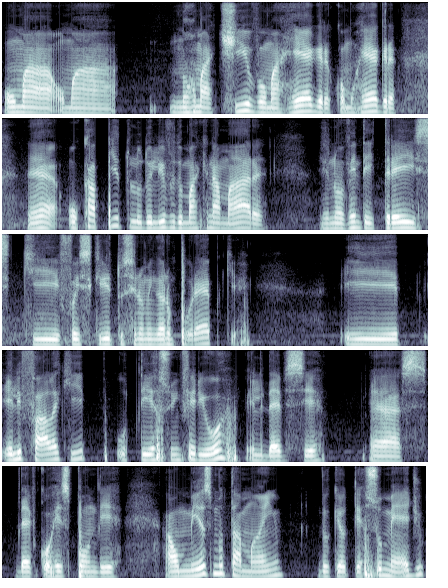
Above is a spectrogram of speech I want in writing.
uma, uma normativa, uma regra, como regra, né, o capítulo do livro do McNamara, de 93, que foi escrito, se não me engano, por Epker. E ele fala que o terço inferior ele deve ser é, deve corresponder ao mesmo tamanho do que o terço médio,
